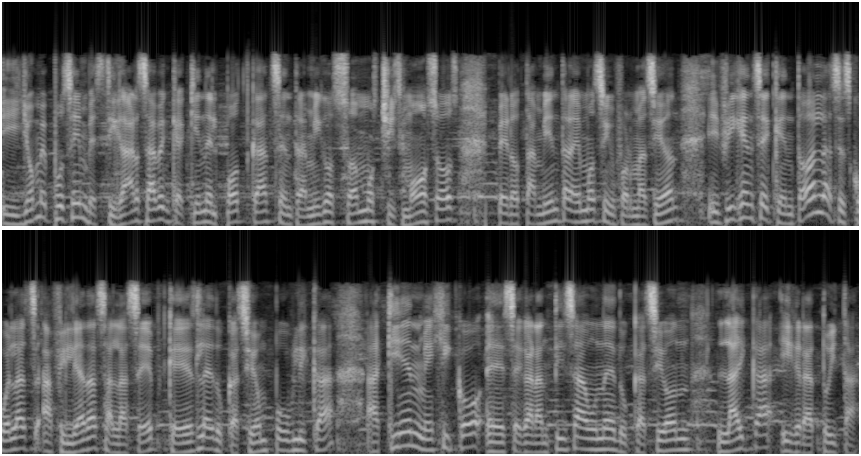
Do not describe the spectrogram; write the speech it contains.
y yo me puse a investigar, saben que aquí en el podcast entre amigos somos chismosos, pero también traemos información y fíjense que en todas las escuelas afiliadas a la SEP, que es la educación pública, aquí en México eh, se garantiza una educación laica y gratuita.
